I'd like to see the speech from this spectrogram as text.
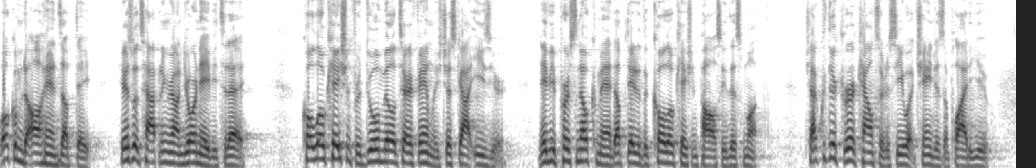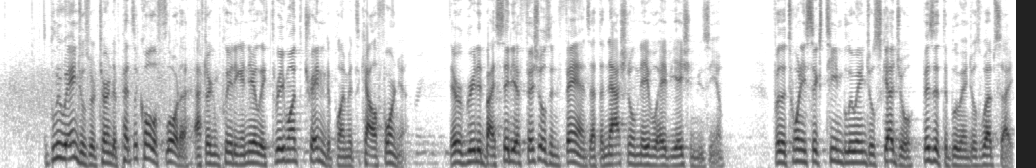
Welcome to All Hands Update. Here's what's happening around your Navy today. Co-location for dual military families just got easier. Navy Personnel Command updated the co-location policy this month. Check with your career counselor to see what changes apply to you. The Blue Angels returned to Pensacola, Florida after completing a nearly three-month training deployment to California. They were greeted by city officials and fans at the National Naval Aviation Museum. For the 2016 Blue Angels schedule, visit the Blue Angels website.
